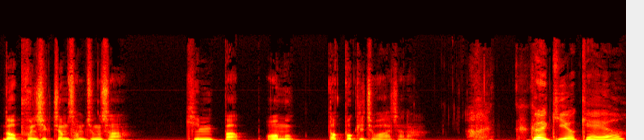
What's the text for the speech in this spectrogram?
너 분식점 3충사 김밥, 어묵, 떡볶이 좋아하잖아. 그걸 기억해요?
